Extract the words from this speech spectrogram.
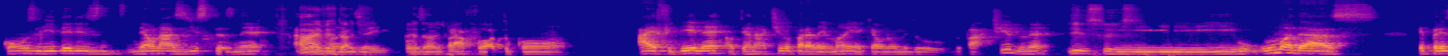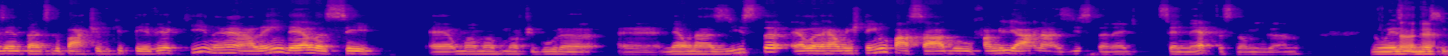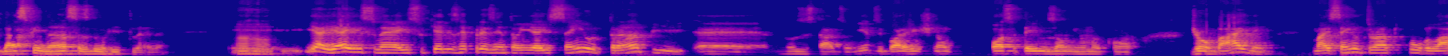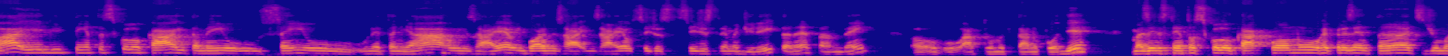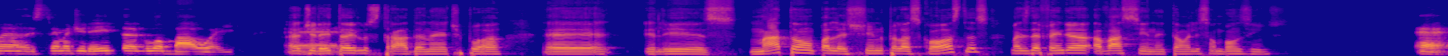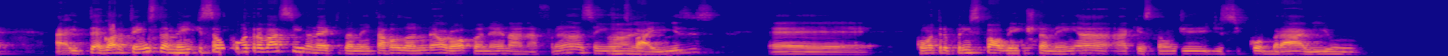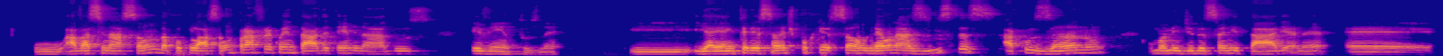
com os líderes neonazistas, né? Ah, é verdade. Aí, usando para foto com AFD, né? Alternativa para a Alemanha, que é o nome do, do partido, né? Isso, isso. E, e uma das representantes do partido que teve aqui, né? Além dela ser é, uma, uma, uma, figura é, neonazista, ela realmente tem um passado familiar nazista, né? De ser neta, se não me engano no ex-ministro é, é. das finanças do Hitler, né? E, uhum. e, aí é isso, né? É isso que eles representam. E aí, sem o Trump é, nos Estados Unidos, embora a gente não possa ter ilusão nenhuma com Joe Biden, mas sem o Trump por lá, ele tenta se colocar, e também o, sem o, o Netanyahu em Israel, embora no Israel, Israel seja, seja extrema-direita, né? Também, a, a turma que está no poder mas eles tentam se colocar como representantes de uma extrema-direita global aí. É a é... direita ilustrada, né? Tipo, a, é, eles matam o palestino pelas costas, mas defendem a, a, vacina, então eles são bonzinhos. É. Agora tem os também que são contra a vacina, né? Que também está rolando na Europa, né? Na, na França, em outros ah, é. países. É contra principalmente também a, a questão de, de se cobrar ali um, o, a vacinação da população para frequentar determinados eventos, né? E, e aí é interessante porque são neonazistas acusando uma medida sanitária, né? É,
